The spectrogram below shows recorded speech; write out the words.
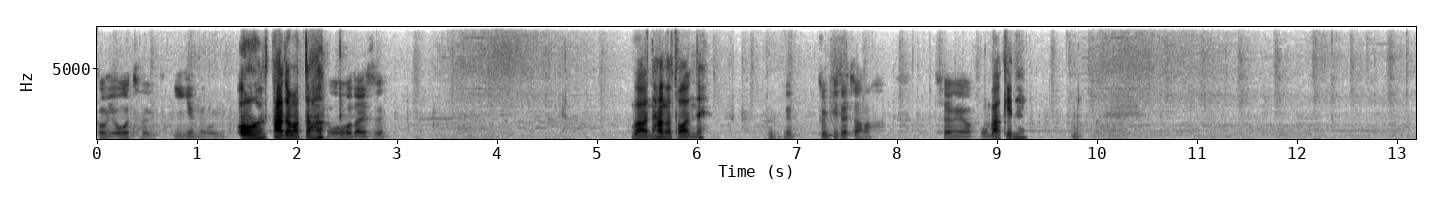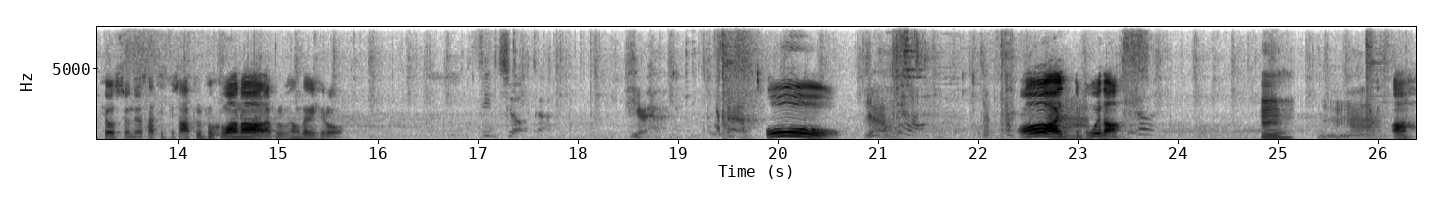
거기 요거 쳐 이겼네, 거기. 어 다 잡았다 오, 나이스. 와 하나 더 왔네 근데 불빛 됐잖아. 처형해갖고. 맞긴 해 배웠으면 내가 사티켓. 아, 불프 그만 와. 나 불프 상당히 싫어. 오! 어, 아니, 너 뭐해, 나. 음 아,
